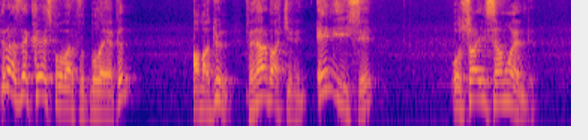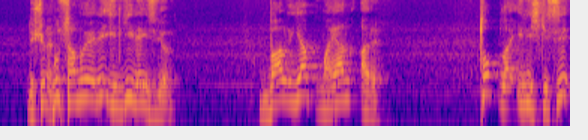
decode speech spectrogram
Biraz da Crespo var futbola yakın. Ama dün Fenerbahçe'nin en iyisi Osayi Samuel'di. Düşünün. Bu Samuel'i ilgiyle izliyorum. Bal yapmayan arı. Topla ilişkisi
